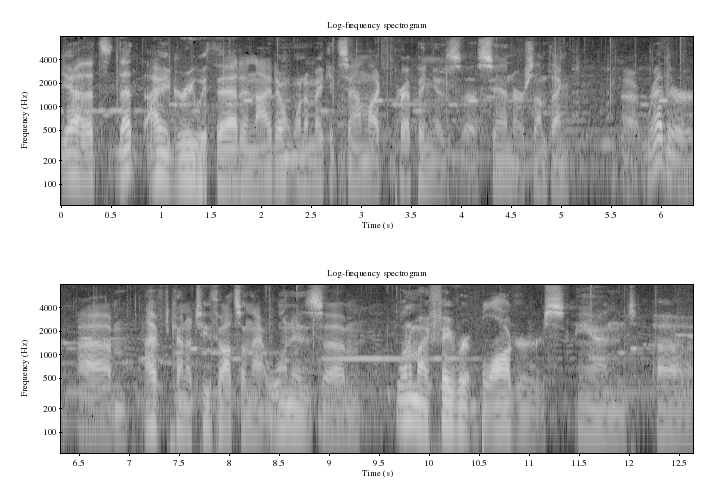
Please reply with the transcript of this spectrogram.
Yeah, that's that. I agree with that, and I don't want to make it sound like prepping is a sin or something. Uh, rather, um, I have kind of two thoughts on that. One is um, one of my favorite bloggers and uh,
